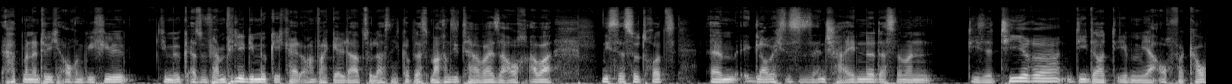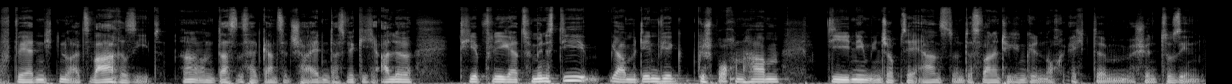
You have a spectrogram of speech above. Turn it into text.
hat man natürlich auch irgendwie viel die also wir haben viele die Möglichkeit, auch einfach Geld dazulassen. Ich glaube, das machen sie teilweise auch, aber nichtsdestotrotz, ähm, glaube ich, ist es das Entscheidende, dass wenn man diese Tiere, die dort eben ja auch verkauft werden, nicht nur als Ware sieht. Ja, und das ist halt ganz entscheidend, dass wirklich alle Tierpfleger, zumindest die, ja, mit denen wir gesprochen haben, die nehmen ihren Job sehr ernst und das war natürlich noch echt ähm, schön zu sehen.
